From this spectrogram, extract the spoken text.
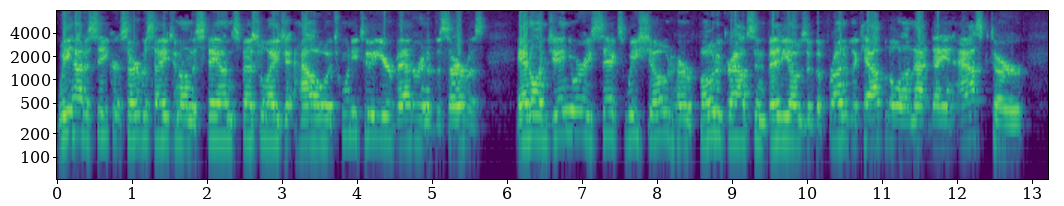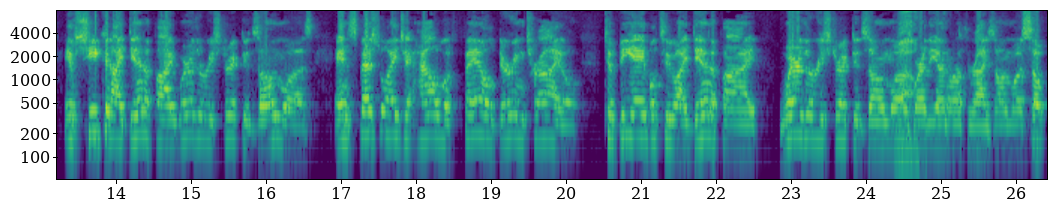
we had a Secret Service agent on the stand, Special Agent Howe, a 22 year veteran of the service. And on January 6th, we showed her photographs and videos of the front of the Capitol on that day and asked her if she could identify where the restricted zone was. And Special Agent Howell failed during trial to be able to identify where the restricted zone was, wow. where the unauthorized zone was. So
